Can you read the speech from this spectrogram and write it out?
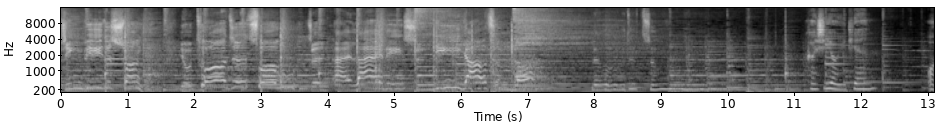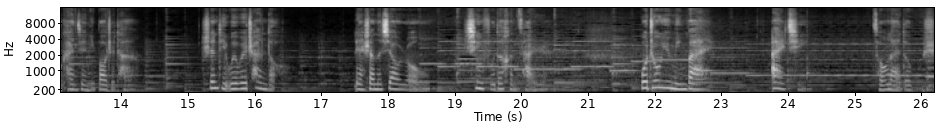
紧闭着双眼，又拖着错误，真爱来临时，你要怎么留得住？可惜有一天，我看见你抱着他，身体微微颤抖，脸上的笑容幸福的很残忍。我终于明白，爱情从来都不是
